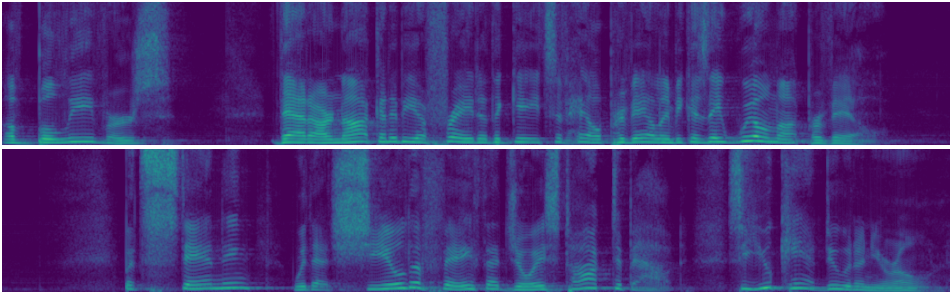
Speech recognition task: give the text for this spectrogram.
of believers that are not going to be afraid of the gates of hell prevailing because they will not prevail. But standing with that shield of faith that Joyce talked about. See, you can't do it on your own.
